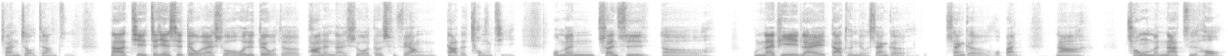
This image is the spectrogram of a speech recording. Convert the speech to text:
转走这样子。那其实这件事对我来说，或是对我的 partner 来说，都是非常大的冲击。我们算是呃。我们那批来大屯有三个三个伙伴，那从我们那之后，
